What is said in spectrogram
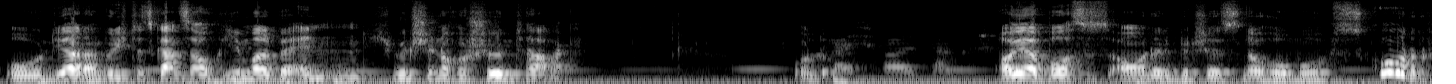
Und ja, dann würde ich das Ganze auch hier mal beenden. Ich wünsche dir noch einen schönen Tag. Und Gleichfalls, danke schön. euer Boss ist auch den Bitches, no homo. Skur!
